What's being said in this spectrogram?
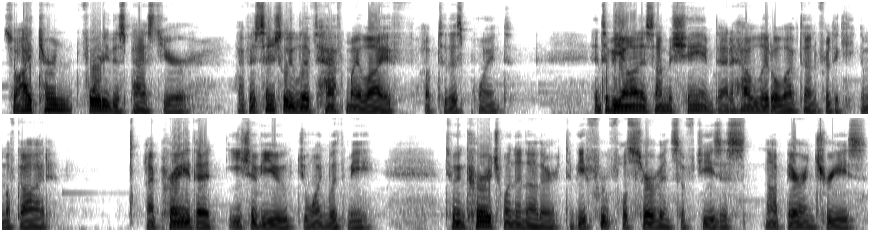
So I turned 40 this past year. I've essentially lived half my life up to this point. And to be honest, I'm ashamed at how little I've done for the kingdom of God. I pray that each of you join with me to encourage one another to be fruitful servants of Jesus, not barren trees.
